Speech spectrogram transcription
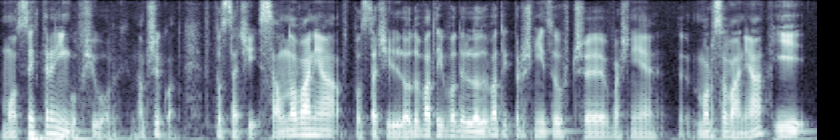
mocnych treningów siłowych, na przykład w postaci saunowania, w postaci lodowatej wody, lodowatych pryszniców, czy właśnie morsowania. I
